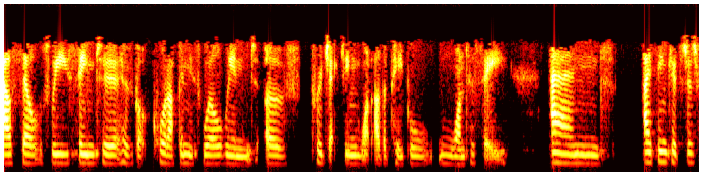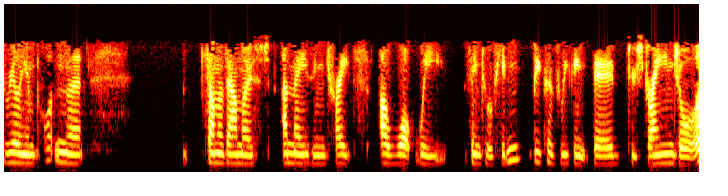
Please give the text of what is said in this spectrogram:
ourselves, we seem to have got caught up in this whirlwind of projecting what other people want to see. And I think it's just really important that some of our most amazing traits are what we seem to have hidden because we think they're too strange or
